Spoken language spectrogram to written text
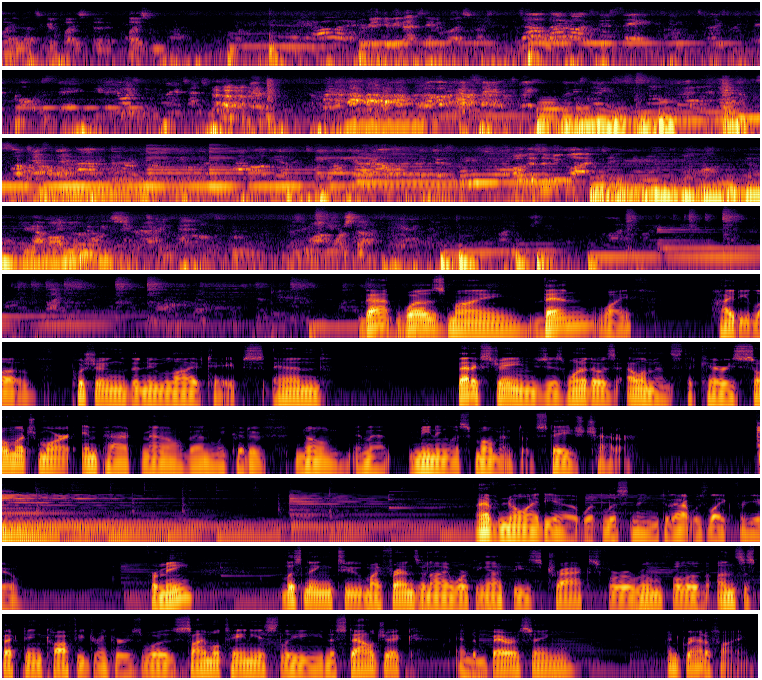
That's a good place to place them. That was my then wife, Heidi Love, pushing the new live tapes, and that exchange is one of those elements that carries so much more impact now than we could have known in that meaningless moment of stage chatter. I have no idea what listening to that was like for you. For me, listening to my friends and I working out these tracks for a room full of unsuspecting coffee drinkers was simultaneously nostalgic and embarrassing and gratifying.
